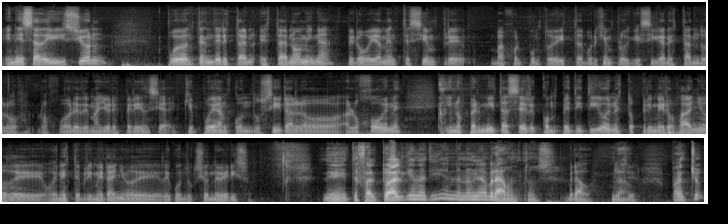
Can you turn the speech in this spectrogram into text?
en esa división puedo entender esta, esta nómina, pero obviamente siempre bajo el punto de vista, por ejemplo, de que sigan estando los, los jugadores de mayor experiencia, que puedan conducir a, lo- a los jóvenes y nos permita ser competitivos en estos primeros años de, o en este primer año de, de conducción de Berizzo. Eh, ¿Te faltó alguien a ti en la nómina Bravo entonces? Bravo. Bravo. sí. ¿Pancho?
